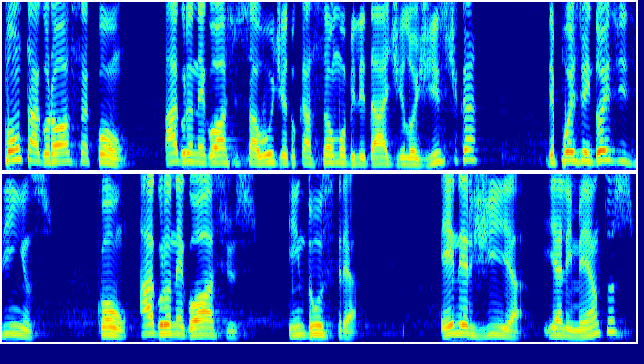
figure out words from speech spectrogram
Ponta Grossa com agronegócio, saúde, educação, mobilidade e logística. Depois vem dois vizinhos com agronegócios, indústria, energia e alimentos.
